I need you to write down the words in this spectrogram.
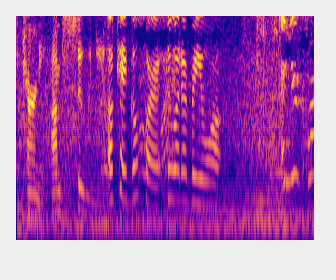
attorney. I'm suing you. Okay, go for it. Do whatever you want. And your car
